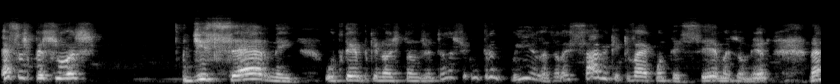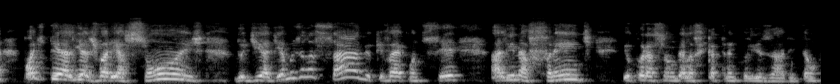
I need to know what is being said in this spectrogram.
essas pessoas discernem o tempo que nós estamos vivendo, elas ficam tranquilas, elas sabem o que, vai acontecer, mais ou menos. Né? Pode ter ali as variações do dia a dia, mas elas sabem o que vai acontecer ali na frente e o coração dela fica tranquilizado. Então,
